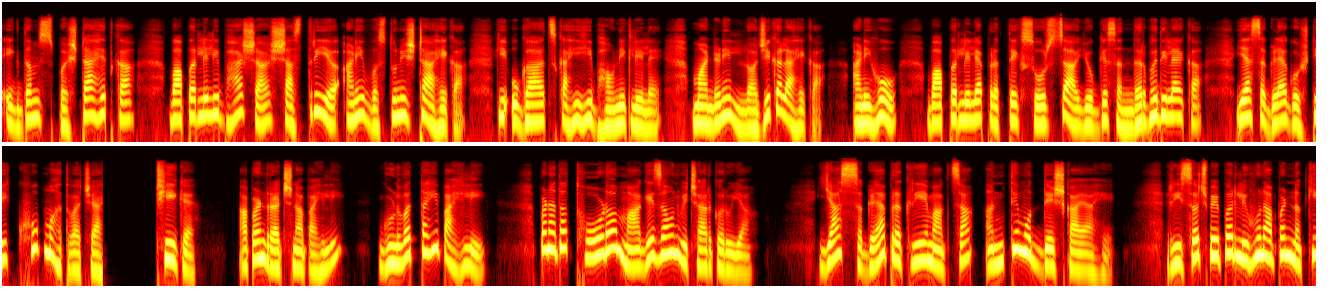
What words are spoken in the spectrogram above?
एकदम स्पष्ट आहेत का? वापरलेली भाषा शास्त्रीय आणि वस्तुनिष्ठ आहे का? की उगाच काहीही भावनिक लिहिलंय? मांडणी लॉजिकल आहे का? आणि हो वापरलेल्या प्रत्येक सोर्सचा योग्य संदर्भ दिलाय का? या सगळ्या गोष्टी खूप महत्त्वाच्या आहेत. ठीक आहे. आपण रचना पाहिली गुणवत्ताही पाहिली. पण आता थोडं मागे जाऊन विचार करूया. या सगळ्या प्रक्रियेमागचा अंतिम उद्देश काय आहे? रिसर्च पेपर लिहून आपण नक्की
